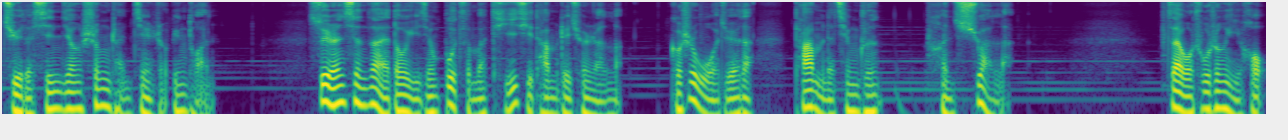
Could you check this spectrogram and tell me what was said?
去的新疆生产建设兵团，虽然现在都已经不怎么提起他们这群人了，可是我觉得他们的青春很绚烂。在我出生以后，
